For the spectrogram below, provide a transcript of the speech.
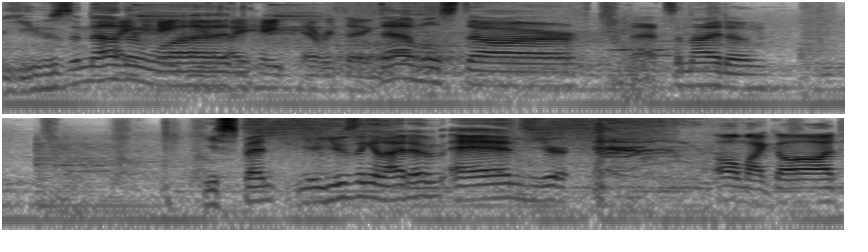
Use I another hate one. I hate everything. Devil Star. That's an item. You spent. You're using an item, and you're, Oh my god.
